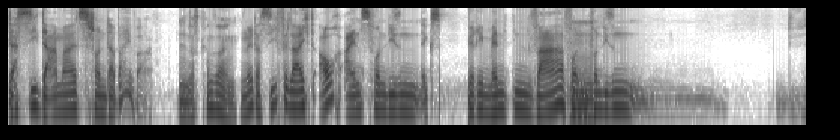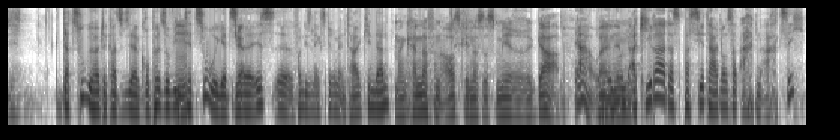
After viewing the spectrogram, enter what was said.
dass sie damals schon dabei war. Hm, Das kann sein. Ne, dass sie vielleicht auch eins von diesen Experimenten war, von, von diesen dazugehörte quasi zu dieser Gruppe, so wie Tetsuo jetzt Ja. äh, ist, äh, von diesen Experimentalkindern. Man kann davon ausgehen, dass es mehrere gab. Ja, und, und, Akira, das passierte halt 1988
